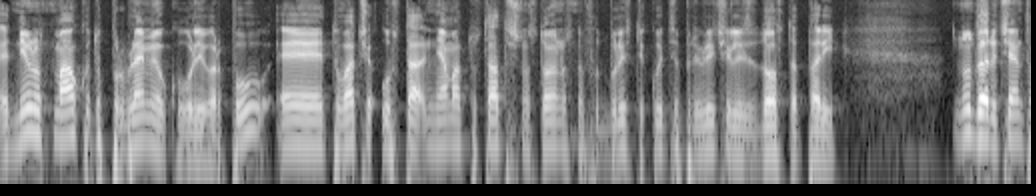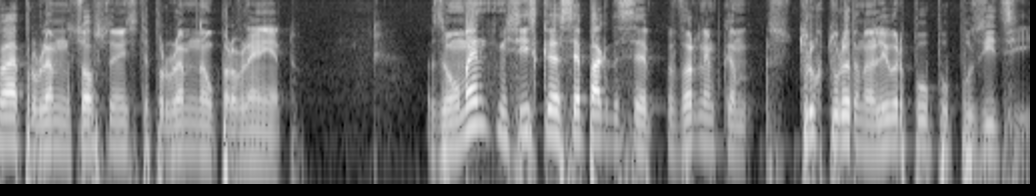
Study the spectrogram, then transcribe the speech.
Един от малкото проблеми около Ливърпул е това, че оста... нямат достатъчна стойност на футболистите, които са привличали за доста пари. Но да речем, това е проблем на собствениците, проблем на управлението. За момент ми се иска все пак да се върнем към структурата на Ливърпул по позиции.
